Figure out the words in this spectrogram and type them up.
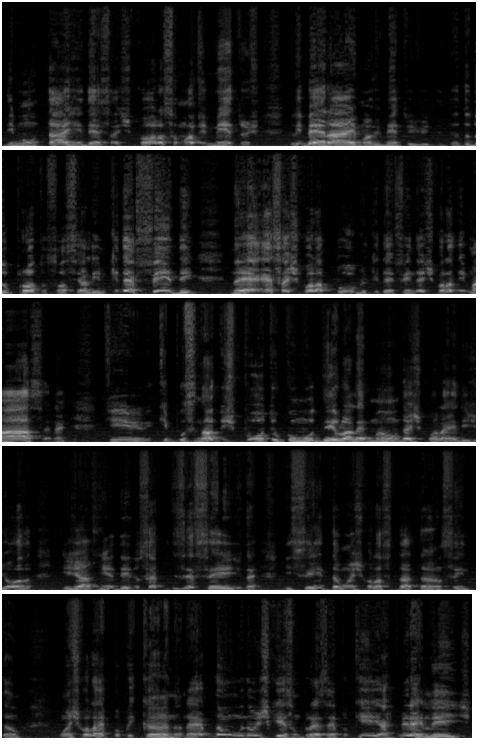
de montagem dessa escola, são movimentos liberais, movimentos do, do proto-socialismo que defendem né, essa escola pública, que defendem a escola de massa, né, que, que, por sinal, disputam com o modelo alemão da escola religiosa, que já vinha desde o século XVI, né, e ser, então, uma escola cidadã, ser, então, uma escola republicana. Né? Não, não esqueçam, por exemplo, que as primeiras leis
